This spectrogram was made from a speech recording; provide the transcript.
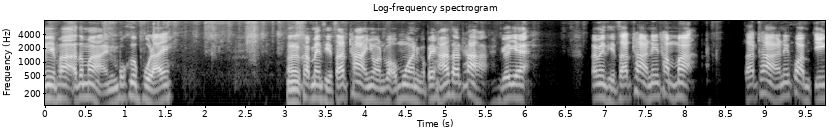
นี่พระอาตมาอันบ่คือผู้ใดเออข้าแม่นสิศรัทธาย้อนเว้ามวนก็ไปหาศรัทธาเยอะแยะข้าแม่นสิศรัทธาในธรรมะศรัทธาในความจริง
